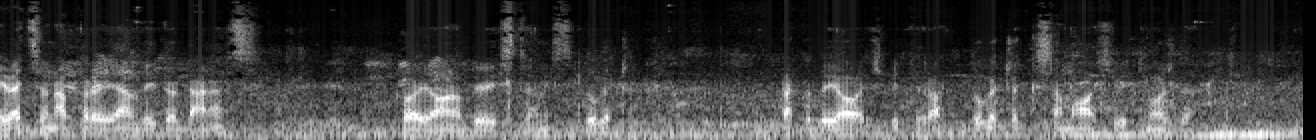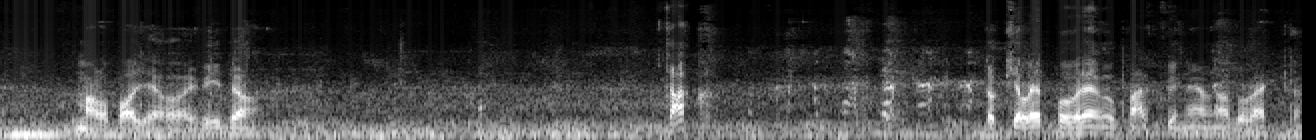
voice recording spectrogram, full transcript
I već sam napravio jedan video danas koji je ono bio isto, ja mislim, dugačak. Tako da i ovo će biti vjerojatno dugačak, samo ovo će biti možda malo bolje ovaj video. Tako. Dok je lepo vreme u parku i nema mnogo vetra,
